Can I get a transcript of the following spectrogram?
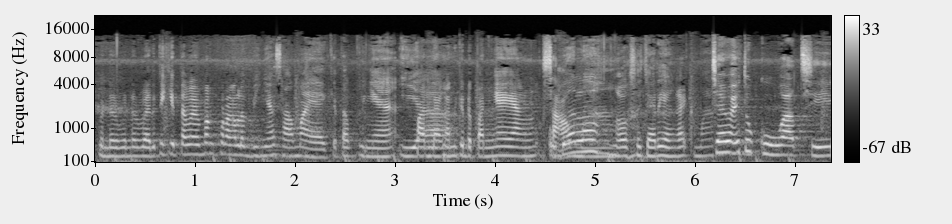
Bener-bener berarti kita memang kurang lebihnya sama ya kita punya Iya. pandangan ke depannya yang Sama. udahlah nggak usah cari yang kayak kemarin Cewek itu kuat sih.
